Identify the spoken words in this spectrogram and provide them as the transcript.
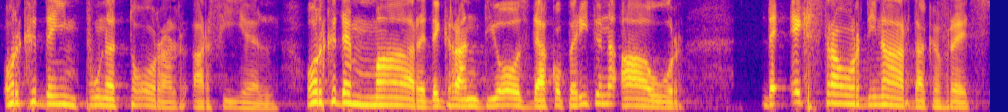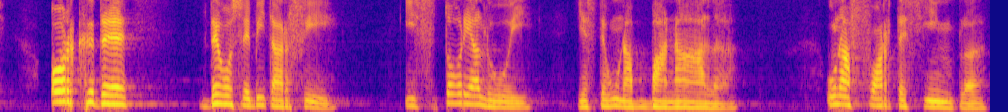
Oricât de impunător ar, ar fi el, oricât de mare, de grandios, de acoperit în aur, de extraordinar, dacă vreți, oricât de deosebit ar fi, istoria lui este una banală, una foarte simplă.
